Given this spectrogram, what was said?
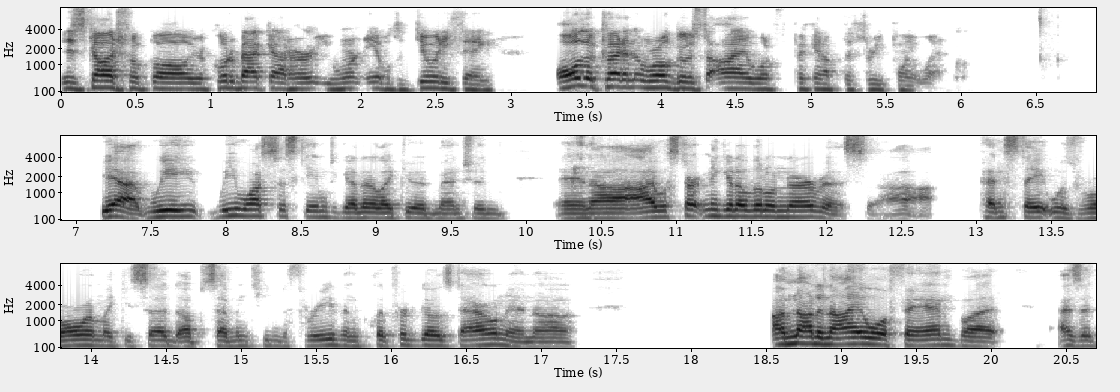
This is college football. Your quarterback got hurt. You weren't able to do anything. All the credit in the world goes to Iowa for picking up the three-point win. Yeah, we we watched this game together, like you had mentioned and uh, I was starting to get a little nervous. Uh, Penn State was rolling, like you said, up 17 to three. Then Clifford goes down, and uh, I'm not an Iowa fan, but as a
